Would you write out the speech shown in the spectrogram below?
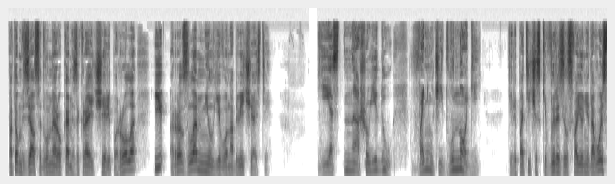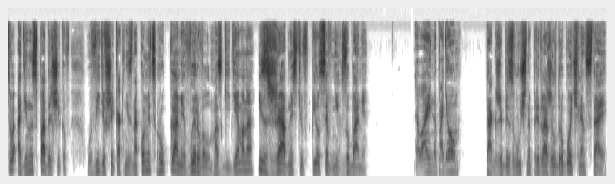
потом взялся двумя руками за край черепа Ролла и разломил его на две части. «Ест нашу еду, вонючий двуногий!» Телепатически выразил свое недовольство один из падальщиков, увидевший, как незнакомец руками вырвал мозги демона и с жадностью впился в них зубами. «Давай нападем!» Также беззвучно предложил другой член стаи,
